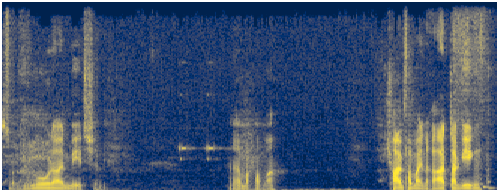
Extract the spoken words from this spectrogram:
So ein Junge oder ein Mädchen. Ja, machen wir mal. Ich habe einfach mein Rad dagegen.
